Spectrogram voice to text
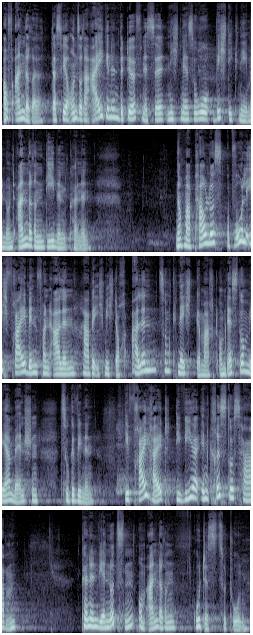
auf andere, dass wir unsere eigenen Bedürfnisse nicht mehr so wichtig nehmen und anderen dienen können. Nochmal Paulus, obwohl ich frei bin von allen, habe ich mich doch allen zum Knecht gemacht, um desto mehr Menschen zu gewinnen. Die Freiheit, die wir in Christus haben, können wir nutzen, um anderen Gutes zu tun.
